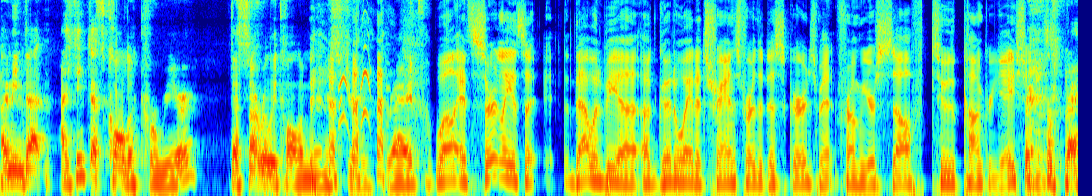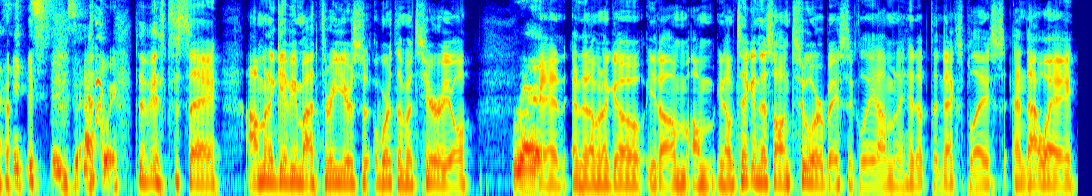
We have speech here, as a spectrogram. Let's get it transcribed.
I mean, that, I think that's called a career. That's not really called a ministry. right. Well, it's certainly it's a that would be a, a good way to transfer the discouragement from yourself to congregations. Right. exactly. to, to say, I'm going to give you my three years worth of material, Right. and and then I'm going to go. You know, I'm, I'm you know I'm taking this on tour. Basically, I'm going to hit up the next place, and that way.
